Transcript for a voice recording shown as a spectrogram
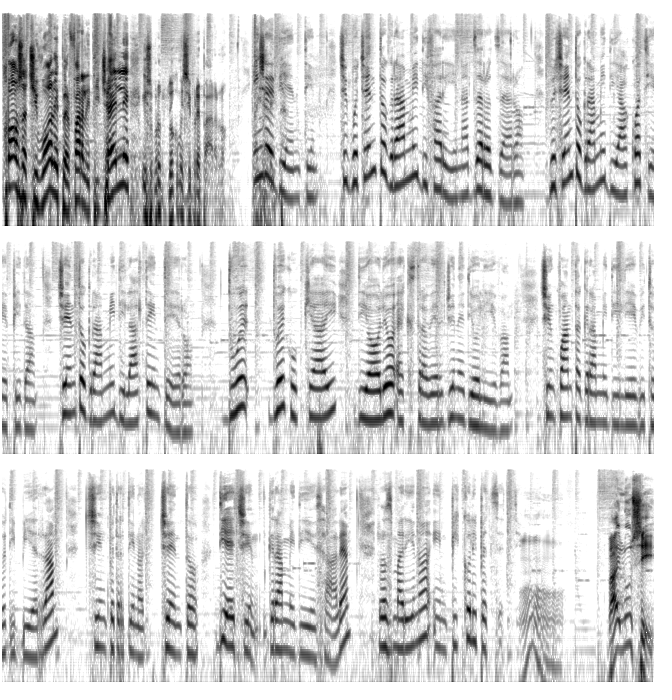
cosa ci vuole per fare le tigelle e soprattutto come si preparano. Ingredienti: 500 g di farina 00, 200 g di acqua tiepida, 100 g di latte intero, 2, cucchiai di olio extravergine di oliva, 50 g di lievito di birra, 5-100 10 g di sale, rosmarino in piccoli pezzetti. Mm. Vai Lucy.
